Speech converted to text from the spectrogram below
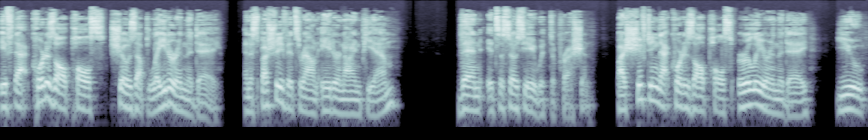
if that cortisol pulse shows up later in the day, and especially if it's around 8 or 9 p.m., then it's associated with depression. By shifting that cortisol pulse earlier in the day, you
